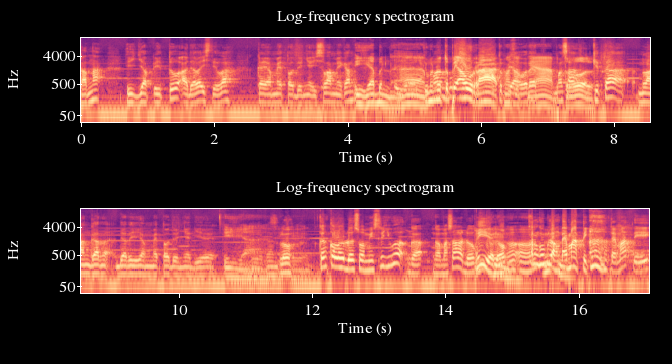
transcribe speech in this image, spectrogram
Karena hijab itu adalah istilah kayak metodenya Islam ya kan? Iya benar. Iya, cuma Menutupi aurat menutupi maksudnya, aurat. Masa betul. kita melanggar dari yang metodenya dia. Iya. sih. Loh, kan kalau udah suami istri juga nggak nggak masalah dong. Iya dong. Heeh. Kan gue bilang tematik. tematik.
